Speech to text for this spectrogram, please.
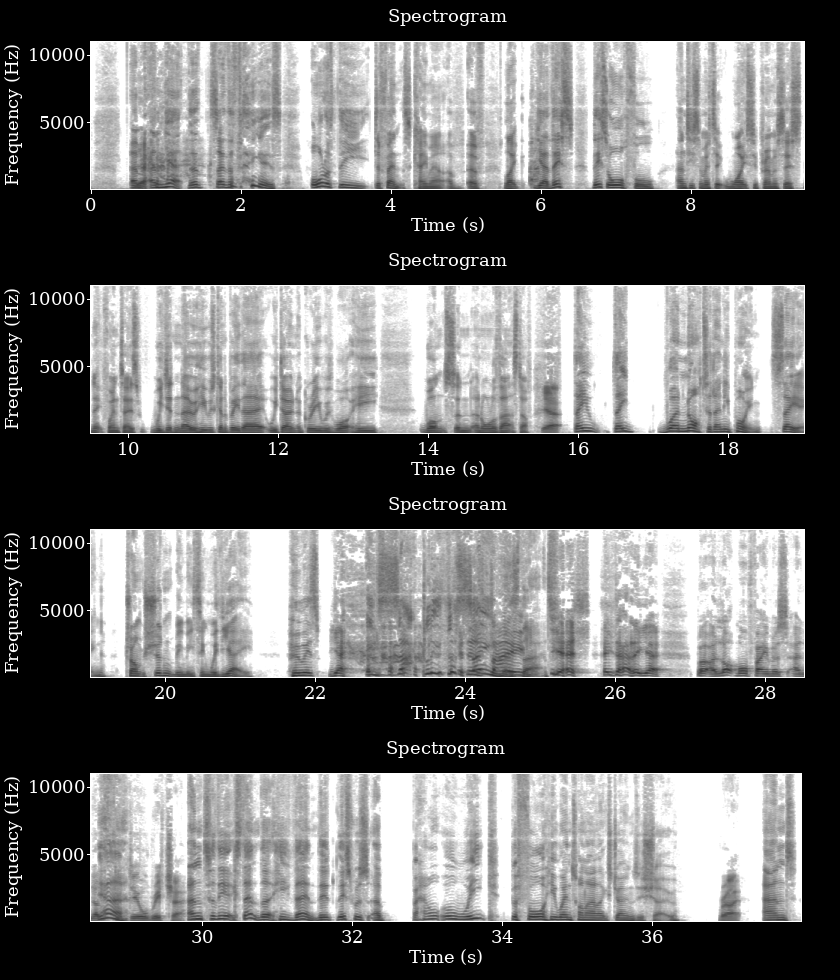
Um, Yeah. And yeah, the, so the thing is, all of the defense came out of, of like, yeah, this this awful anti-Semitic white supremacist Nick Fuentes. We didn't know he was going to be there. We don't agree with what he wants and, and all of that stuff. Yeah. They they were not at any point saying Trump shouldn't be meeting with Ye, who is Yeah. exactly the It's same, as that. Yes, exactly. Yeah, but a lot more famous and a Yeah. good deal richer. And to the extent that he then this was about a week before he went on Alex Jones's show Right. and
